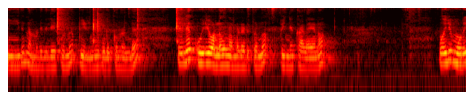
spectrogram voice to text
നീര് നമ്മളിതിലേക്കൊന്ന് പിഴിഞ്ഞ് കൊടുക്കുന്നുണ്ട്. ഇതിൽ കുരു ഉള്ളത് നമ്മളെടുത്തൊന്ന് പിന്നെ കളയണം. ഒരു മുറി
